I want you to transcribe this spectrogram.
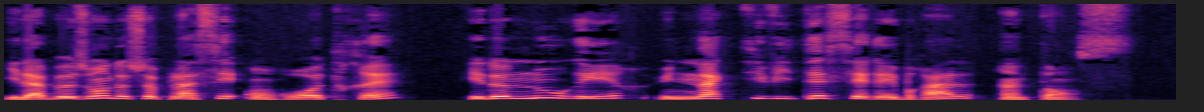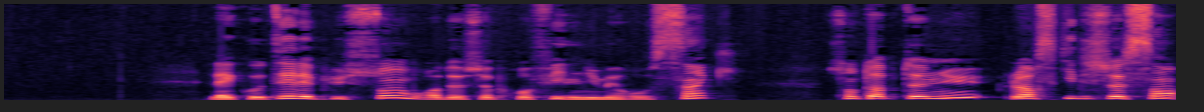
Il a besoin de se placer en retrait et de nourrir une activité cérébrale intense. Les côtés les plus sombres de ce profil numéro 5 sont obtenus lorsqu'il se sent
